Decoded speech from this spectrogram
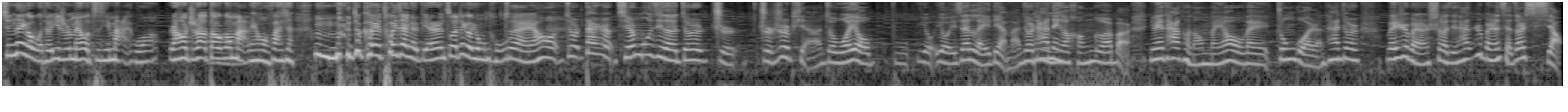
就那个我就一直没有自己买过。然后直到刀哥买了以后，我发现，嗯，就可以推荐给别人做这个用途。对，然后就是，但是其实 MUJI 的就是纸纸制品，就我有。不有有一些雷点吧，就是他那个横格本，因为他可能没有为中国人，他就是为日本人设计。他日本人写字小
